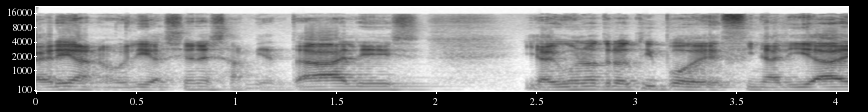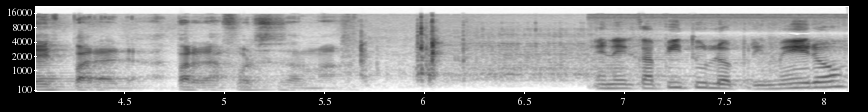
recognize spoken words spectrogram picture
agregan obligaciones ambientales y algún otro tipo de finalidades para, para las Fuerzas Armadas. En el capítulo primero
